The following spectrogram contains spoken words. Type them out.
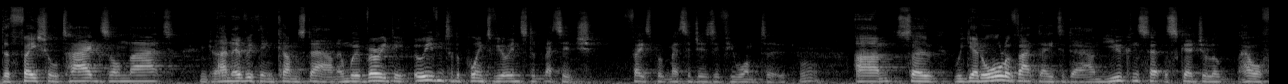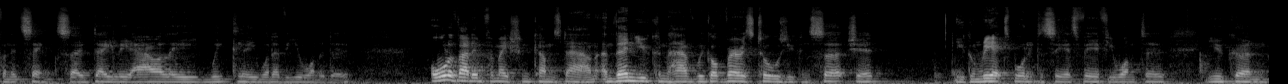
the facial tags on that. Okay. And everything comes down, and we're very deep, even to the point of your instant message Facebook messages if you want to. Oh. Um, so we get all of that data down. You can set the schedule of how often it syncs, so daily, hourly, weekly, whatever you want to do. All of that information comes down, and then you can have, we've got various tools, you can search it, you can re-export it to CSV if you want to. You can.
